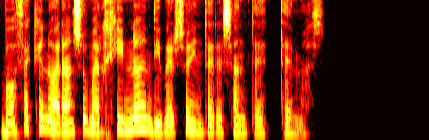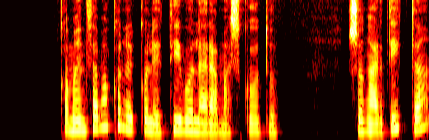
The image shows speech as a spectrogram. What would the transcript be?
voces que nos harán sumergirnos en diversos e interesantes temas. Comenzamos con el colectivo Lara Mascoto. Son artistas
